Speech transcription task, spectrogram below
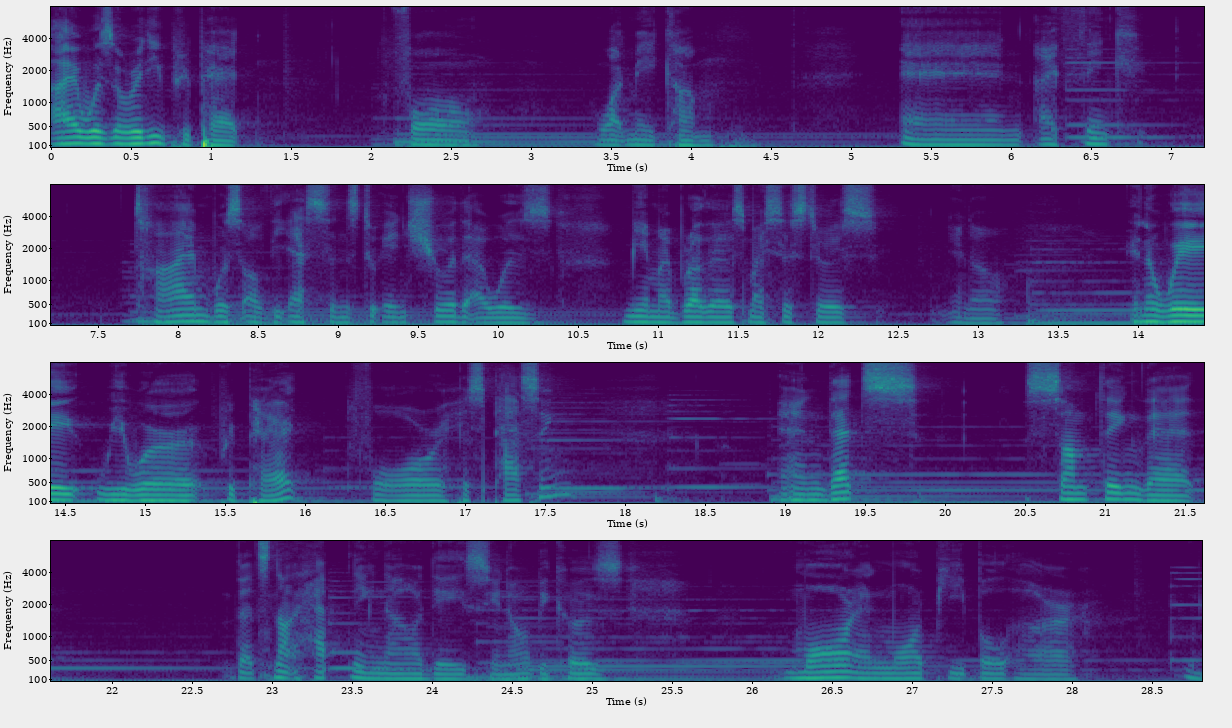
I was already prepared for what may come. And I think time was of the essence to ensure that I was, me and my brothers, my sisters, you know, in a way we were prepared for his passing. And that's something that that's not happening nowadays, you know, because more and more people are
